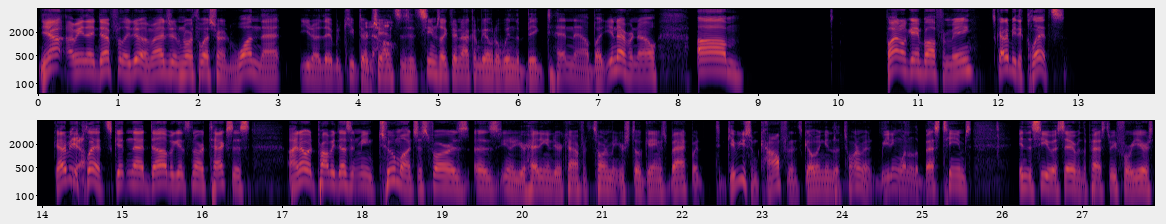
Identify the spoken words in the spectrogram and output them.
Yeah, I mean they definitely do. Imagine if Northwestern had won that, you know, they would keep their chances. It seems like they're not going to be able to win the Big 10 now, but you never know. Um Final game ball for me. It's got to be the Clits. Got to be Yeah. the Clits getting that dub against North Texas. I know it probably doesn't mean too much as far as as you know you're heading into your conference tournament. You're still games back, but to give you some confidence going into the tournament, beating one of the best teams in the CUSA over the past three four years,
